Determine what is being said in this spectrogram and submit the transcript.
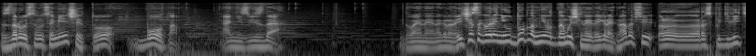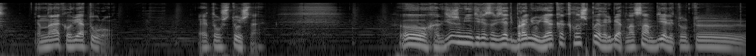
Здоровье становится меньше, то болт нам А не звезда Двойная награда И, честно говоря, неудобно мне вот на мышке на это играть Надо все э, распределить на клавиатуру. Это уж точно. Ох, а где же мне интересно взять броню? Я как лашпен, ребят, на самом деле, тут... Э,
